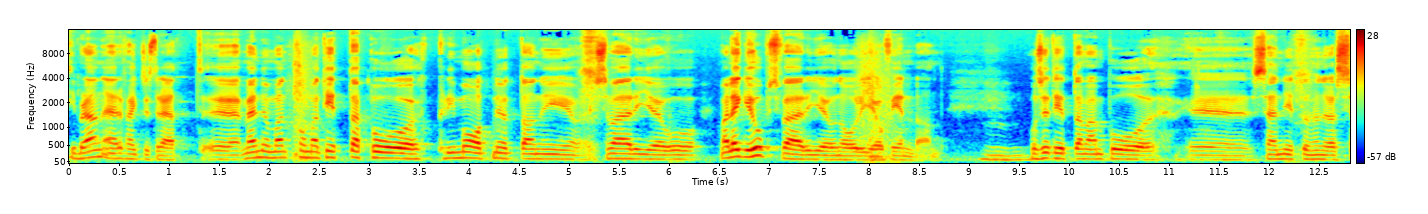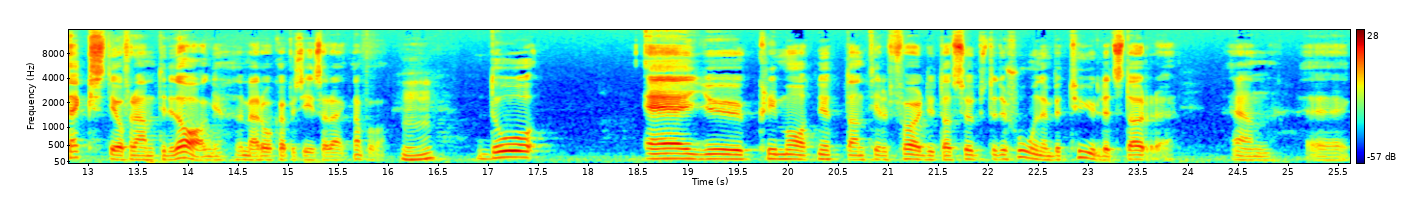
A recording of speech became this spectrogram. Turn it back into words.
Ibland är det faktiskt rätt. Eh, men om man, om man tittar på klimatnyttan i Sverige och man lägger ihop Sverige och Norge och Finland. Och så tittar man på eh, sen 1960 och fram till idag, som jag råkar precis ha räknat på. Mm. Då är ju klimatnyttan till följd av substitutionen betydligt större än eh,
